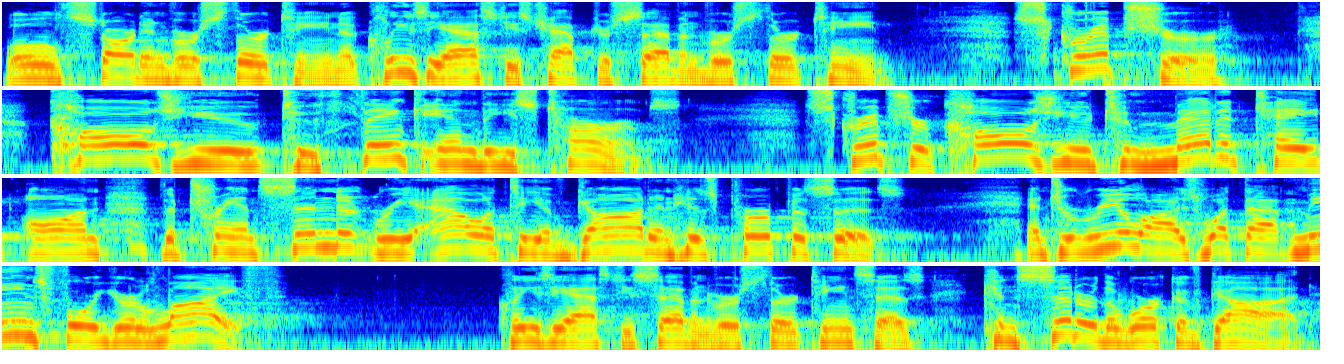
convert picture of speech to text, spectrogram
We'll start in verse 13. Ecclesiastes chapter 7, verse 13. Scripture calls you to think in these terms. Scripture calls you to meditate on the transcendent reality of God and His purposes and to realize what that means for your life. Ecclesiastes 7, verse 13 says, Consider the work of God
